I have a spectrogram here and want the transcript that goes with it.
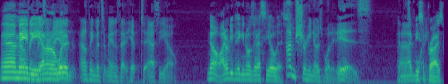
Yeah, maybe. I I don't, don't, think Vince know what it. I don't think Vince McMahon is that hip to SEO. No, I don't even think he knows what SEO is. I'm sure he knows what it is. Uh, I'd be surprised.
